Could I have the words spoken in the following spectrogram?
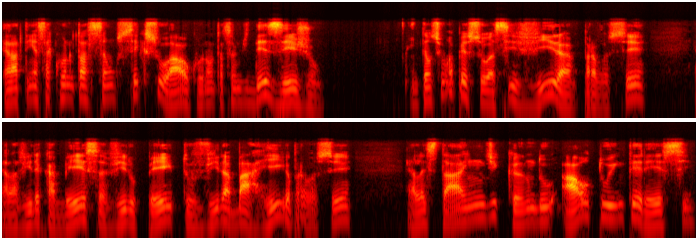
ela tem essa conotação sexual, conotação de desejo. Então, se uma pessoa se vira para você, ela vira a cabeça, vira o peito, vira a barriga para você, ela está indicando alto interesse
